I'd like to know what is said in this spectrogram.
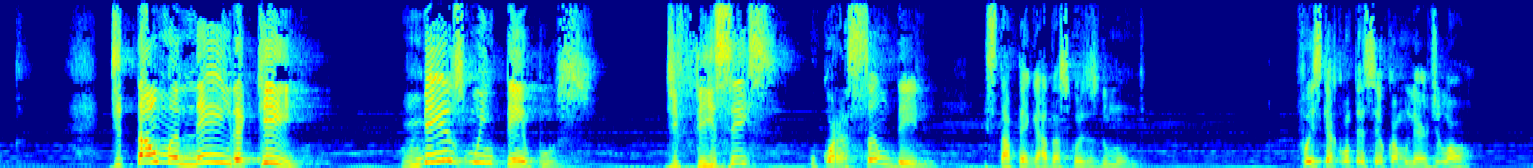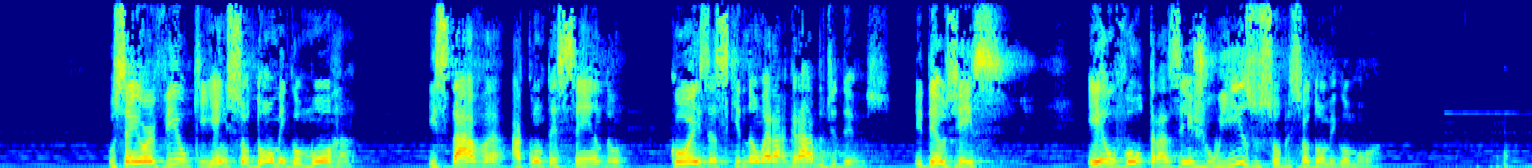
De tal maneira que mesmo em tempos difíceis, o coração dele está pegado às coisas do mundo. Foi isso que aconteceu com a mulher de Ló. O Senhor viu que em Sodoma e Gomorra estava acontecendo coisas que não era agrado de Deus. E Deus disse: Eu vou trazer juízo sobre Sodoma e Gomorra.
